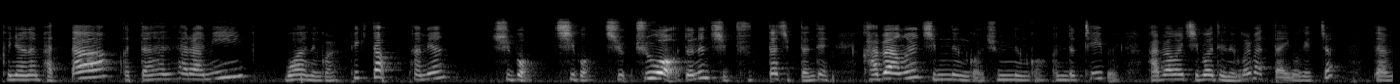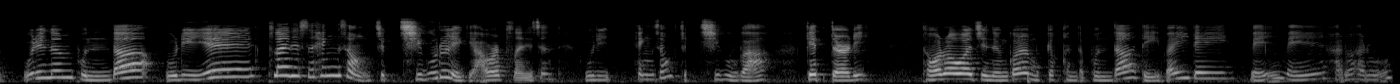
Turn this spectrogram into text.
그녀는 봤다. 어떤 한 사람이 뭐 하는 걸? up 하면 집어 집어 주, 주어 또는 집, 줍다 집다인데 가방을 집는 거 줍는 거 on the table. 가방을 집어드는 걸 봤다 이거겠죠? 그다음 우리는 본다 우리의 planet은 행성 즉 지구를 얘기 our planet은 우리 행성 즉 지구가 get dirty. 더러워지는 걸 목격한다. 본다 day by day 매일매일 하루하루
